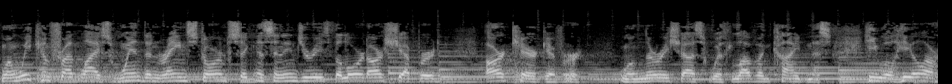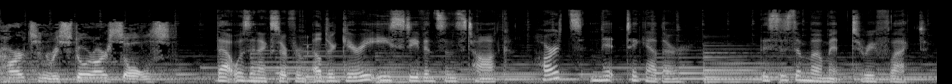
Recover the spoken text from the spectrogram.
When we confront life's wind and rainstorm, sickness and injuries, the Lord, our shepherd, our caregiver, will nourish us with love and kindness. He will heal our hearts and restore our souls. That was an excerpt from Elder Gary E. Stevenson's talk, Hearts Knit Together. This is a moment to reflect.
